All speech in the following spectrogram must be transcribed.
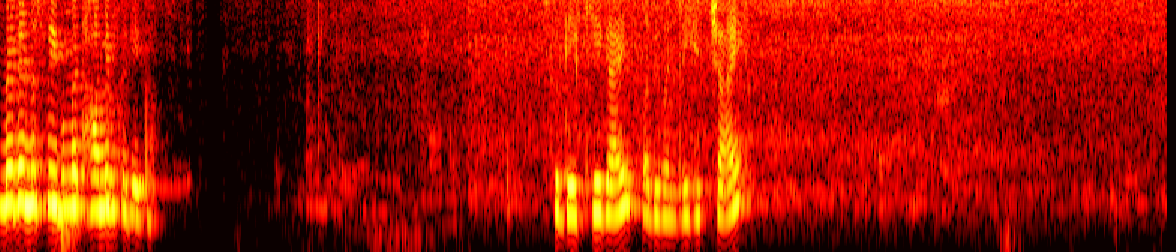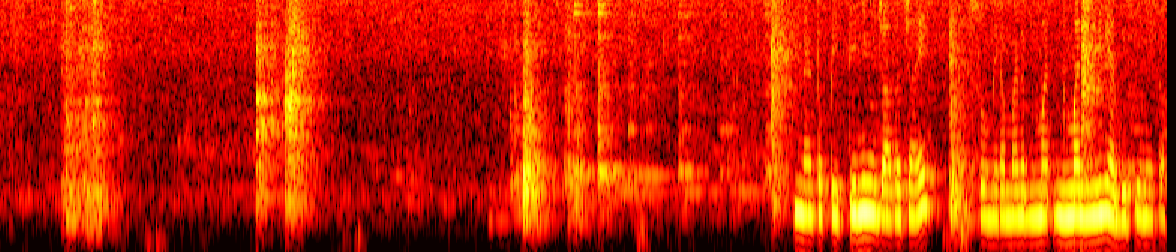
मेरे नसीब में था मिल्क केक सो देखिए गाइस अभी बन रही है चाय। मैं तो पीती नहीं हूँ ज़्यादा चाय सो मेरा मन मन नहीं है अभी पीने का।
